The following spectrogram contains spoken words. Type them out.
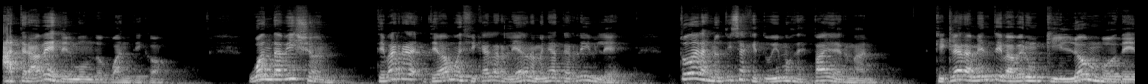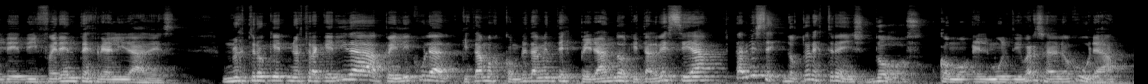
a través del mundo cuántico. WandaVision te va a modificar la realidad de una manera terrible. Todas las noticias que tuvimos de Spider-Man, que claramente va a haber un quilombo de, diferentes realidades. nuestro que, nuestra querida película que estamos completamente esperando, que tal vez sea, tal vez eh, Doctor Strange 2, como el multiverso de la locura,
